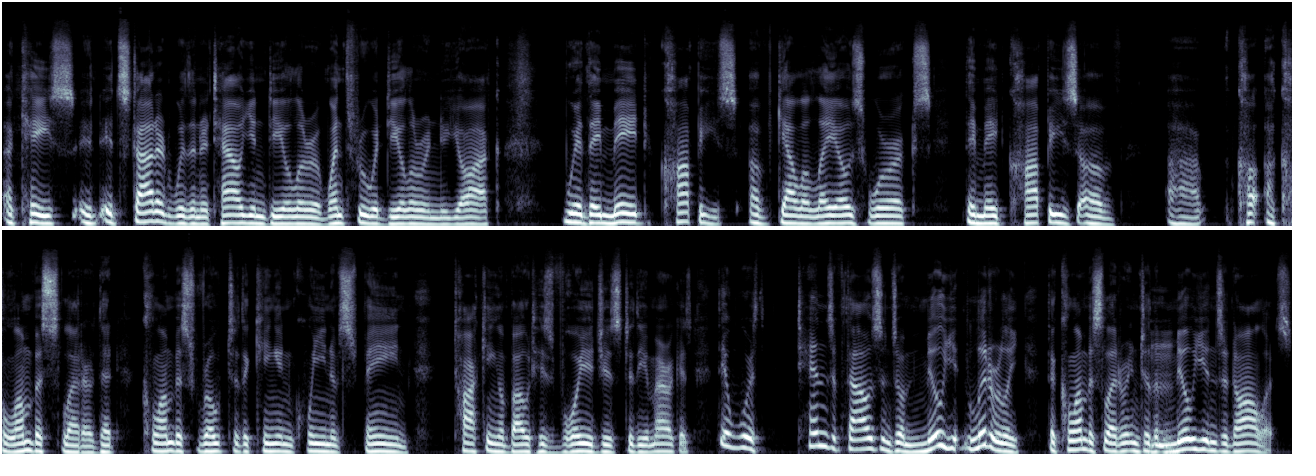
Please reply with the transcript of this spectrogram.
a case. It, it started with an Italian dealer. It went through a dealer in New York, where they made copies of Galileo's works. They made copies of uh, a Columbus letter that Columbus wrote to the King and Queen of Spain, talking about his voyages to the Americas. They're worth tens of thousands or million, literally the Columbus letter into the Mm. millions of dollars.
